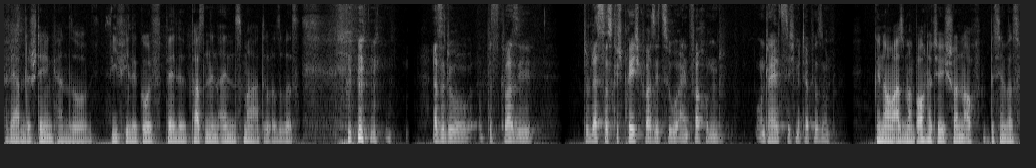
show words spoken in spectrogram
Bewerbende stellen kann. So, wie viele Golfbälle passen in einen Smart oder sowas. also du bist quasi, du lässt das Gespräch quasi zu einfach und unterhältst dich mit der Person. Genau, also man braucht natürlich schon auch ein bisschen was,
